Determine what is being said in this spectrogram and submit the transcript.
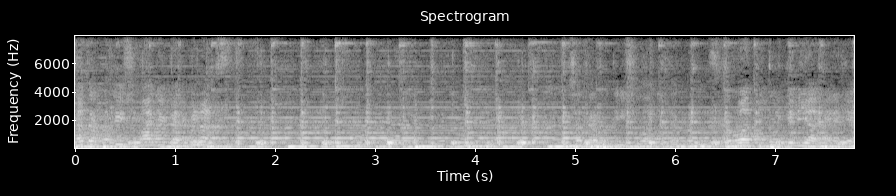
छत्रपती शिवाजी टर्मिनस. छत्रपती शिवाजी टर्मिनस. सुरुवात तिथून केली आहे.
